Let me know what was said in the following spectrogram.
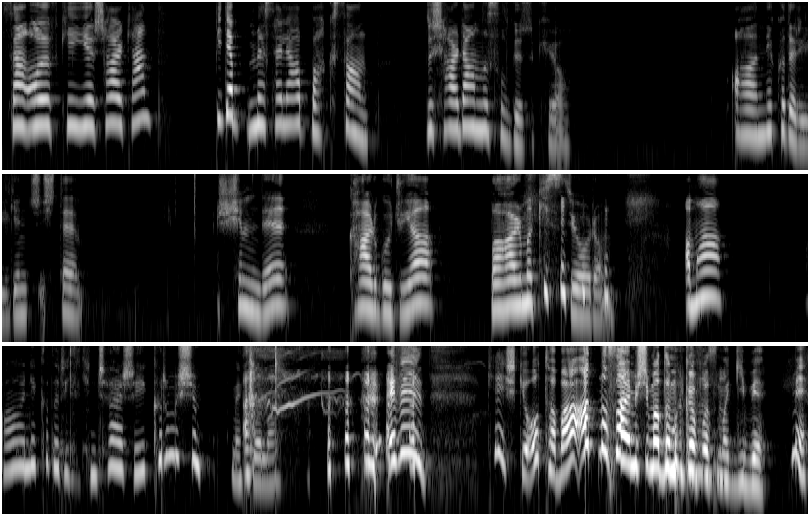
sen o öfkeyi yaşarken bir de mesela baksan dışarıdan nasıl gözüküyor? Aa ne kadar ilginç işte şimdi kargocuya bağırmak istiyorum. Ama Aa ne kadar ilginç her şeyi kırmışım mesela. evet Keşke o tabağı atmasaymışım adamın kafasına gibi mi?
